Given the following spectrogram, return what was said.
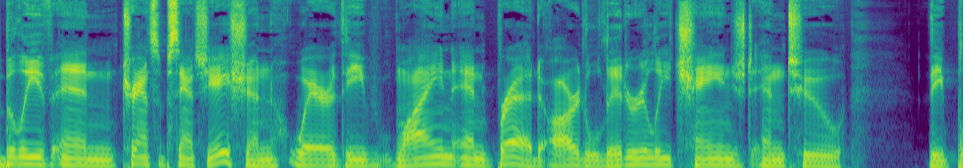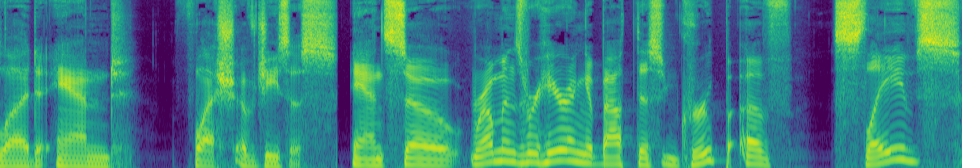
believe in transubstantiation, where the wine and bread are literally changed into the blood and flesh of Jesus. And so Romans were hearing about this group of slaves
